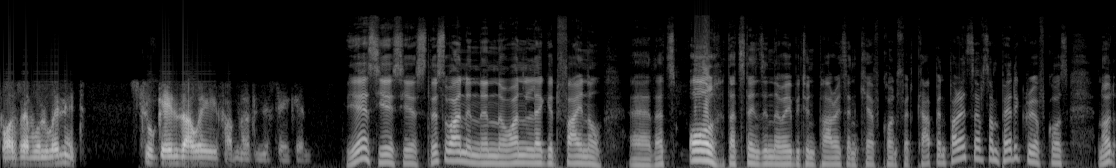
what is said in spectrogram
possible, win it. It's two games away, if I'm not mistaken. Yes, yes, yes. This one and then the one-legged final. Uh, that's all that stands in the way between Pirates and CAF Confed Cup. And Pirates have some pedigree, of course, not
